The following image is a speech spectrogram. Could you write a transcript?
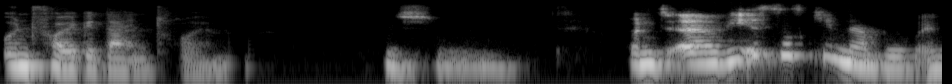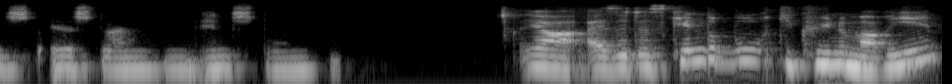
und folge deinen Träumen. Schön. Und äh, wie ist das Kinderbuch entstanden? entstanden? Ja, also das Kinderbuch Die kühne Marie.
